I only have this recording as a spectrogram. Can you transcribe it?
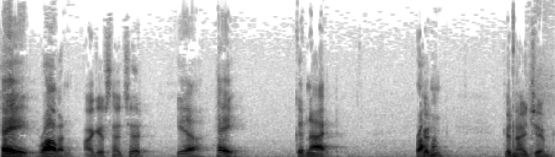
Hey, Robin. I guess that's it. Yeah, hey, good night. Robin? Good night, Jim.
